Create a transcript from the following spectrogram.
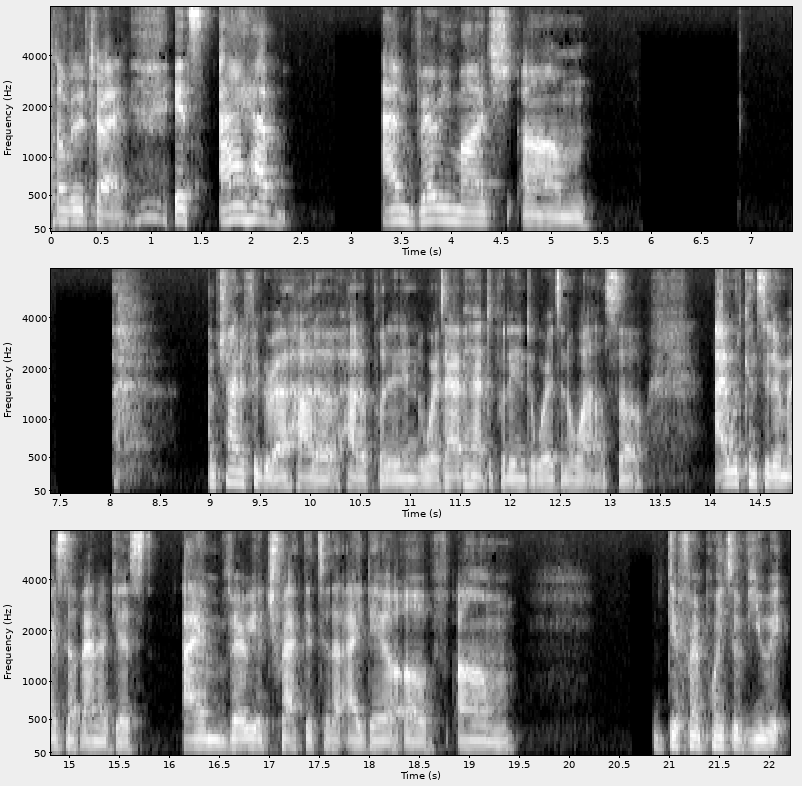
I'm gonna try. It's I have. I'm very much. Um, I'm trying to figure out how to how to put it into words. I haven't had to put it into words in a while, so I would consider myself anarchist. I am very attracted to the idea of um, different points of view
